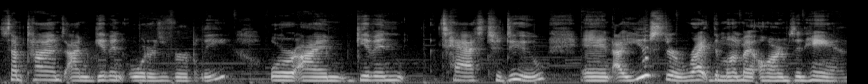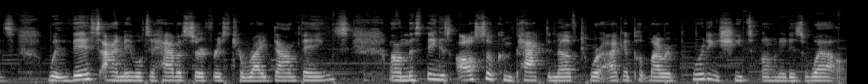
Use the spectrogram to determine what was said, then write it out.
Sometimes I'm given orders verbally or I'm given tasks to do and I used to write them on my arms and hands. With this I'm able to have a surface to write down things. Um, this thing is also compact enough to where I can put my reporting sheets on it as well.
